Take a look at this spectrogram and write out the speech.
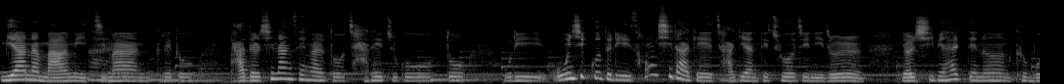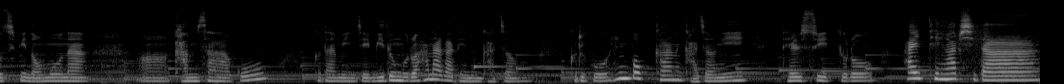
미안한 마음이 있지만 그래도 음. 다들 신앙생활도 잘해주고 음. 또 우리 온 식구들이 성실하게 자기한테 주어진 일을 열심히 할 때는 그 모습이 너무나 어, 감사하고 그 다음에 이제 믿음으로 하나가 되는 가정 그리고 행복한 가정이 될 수 있도록 화이팅 합시다.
